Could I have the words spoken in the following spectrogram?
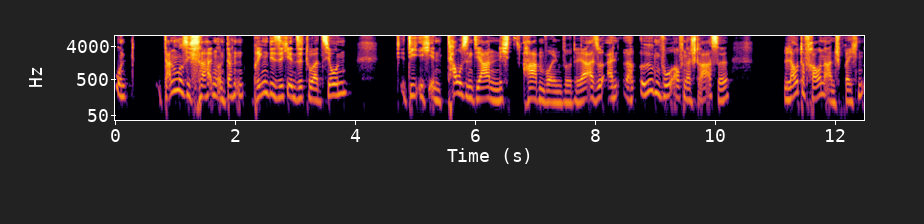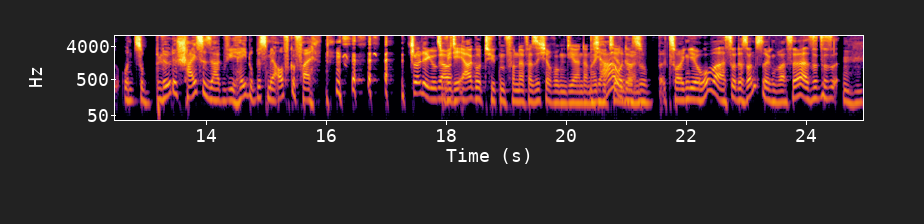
Und dann muss ich sagen, und dann bringen die sich in Situationen, die ich in tausend Jahren nicht haben wollen würde. Ja, also ein, irgendwo auf einer Straße lauter Frauen ansprechen und so blöde Scheiße sagen wie, hey, du bist mir aufgefallen. Entschuldigung. So wie die Ergo-Typen von der Versicherung, die einen dann rekrutieren Ja, oder wollen. so Zeugen Jehovas oder sonst irgendwas. Ja? Also das mhm.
